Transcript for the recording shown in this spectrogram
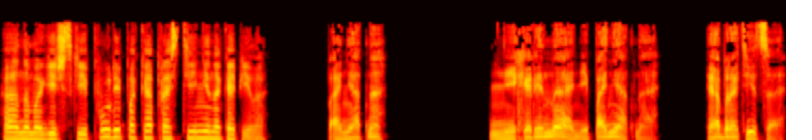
А на магические пули пока, прости, не накопила». «Понятно?» «Ни хрена непонятно. И обратиться?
